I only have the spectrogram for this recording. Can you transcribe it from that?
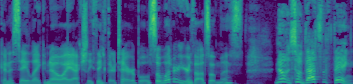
going to say like, no, I actually think they're terrible. So, what are your thoughts on this? No, so that's the thing.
